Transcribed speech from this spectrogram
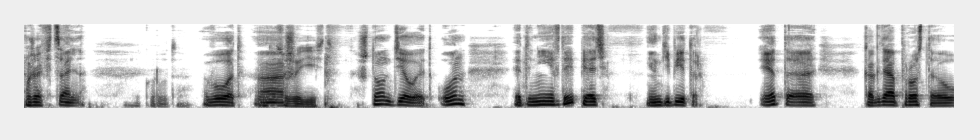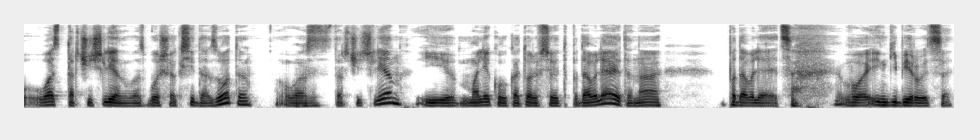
Уже официально. Круто. Вот. У нас а, уже есть. Что он делает? Он, это не FD5 ингибитор. Это когда просто у вас торчит член, у вас больше оксида азота, у вас mm-hmm. торчит член, и молекула, которая все это подавляет, она подавляется, ингибируется.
